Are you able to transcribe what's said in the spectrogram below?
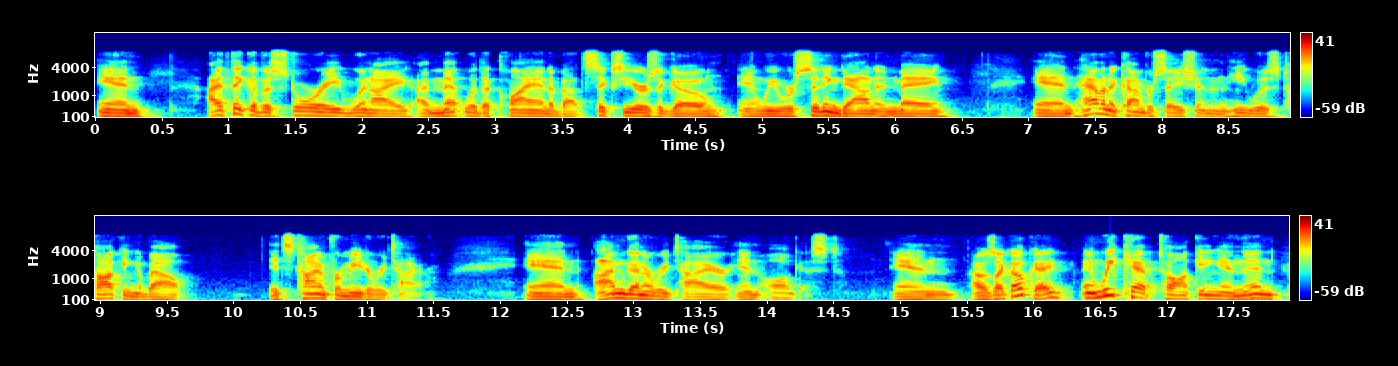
And I think of a story when I, I met with a client about six years ago, and we were sitting down in May and having a conversation, and he was talking about it's time for me to retire. And I'm going to retire in August. And I was like, okay. And we kept talking. And then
